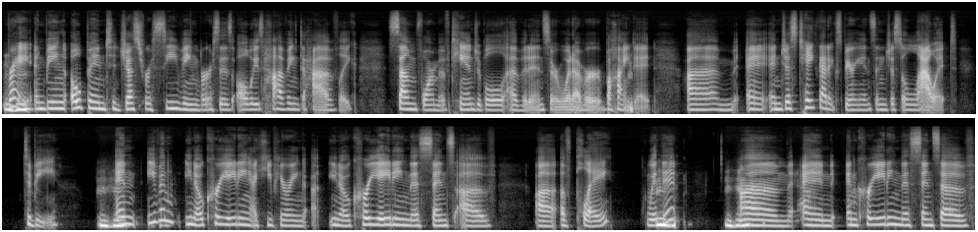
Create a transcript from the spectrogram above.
hmm Right. And being open to just receiving versus always having to have like some form of tangible evidence or whatever behind it. Um, and, and just take that experience and just allow it to be. Hmm and even you know creating i keep hearing uh, you know creating this sense of uh of play with hmm it hmm um and and creating this sense of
